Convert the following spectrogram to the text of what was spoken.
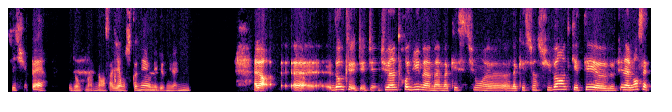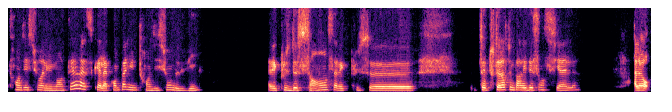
C'est super. Et donc maintenant, ça y est, on se connaît, on est devenus amis. Alors, euh, donc tu, as introduit ma, ma, question, euh, la question suivante, qui était euh, finalement cette transition alimentaire. Est-ce qu'elle accompagne une transition de vie? Avec plus de sens, avec plus. Tout à l'heure tu me parlais d'essentiel. Alors,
